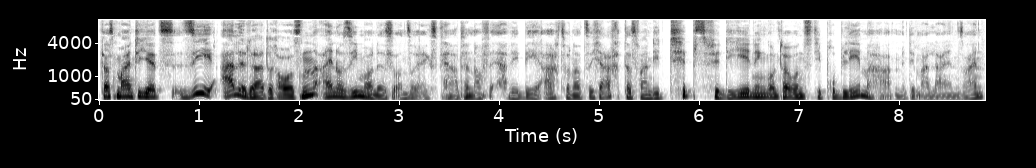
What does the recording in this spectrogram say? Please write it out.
das meinte jetzt Sie alle da draußen. Eino Simon ist unsere Expertin auf RWB 888. Das waren die Tipps für diejenigen unter uns, die Probleme haben mit dem Alleinsein.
